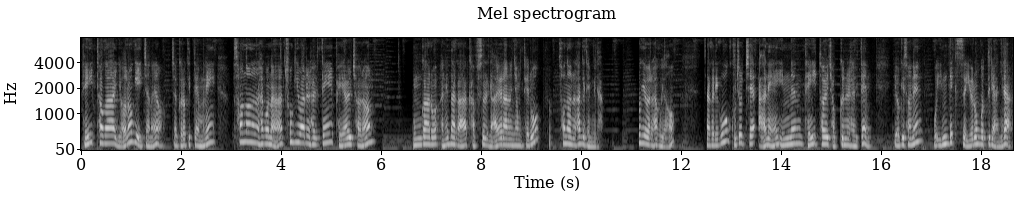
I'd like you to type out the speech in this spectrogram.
데이터가 여러 개 있잖아요. 자, 그렇기 때문에 선언을 하거나 초기화를 할 때 배열처럼 분가로 안에다가 값을 나열하는 형태로 선언을 하게 됩니다. 초기화를 하고요. 자, 그리고 구조체 안에 있는 데이터에 접근을 할 땐 여기서는 뭐 인덱스 이런 것들이 아니라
